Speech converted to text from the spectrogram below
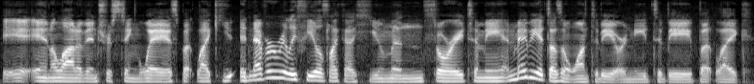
in a lot of interesting ways but like you, it never really feels like a human story to me and maybe it doesn't want to be or need to be but like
